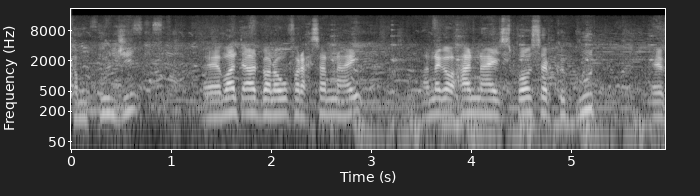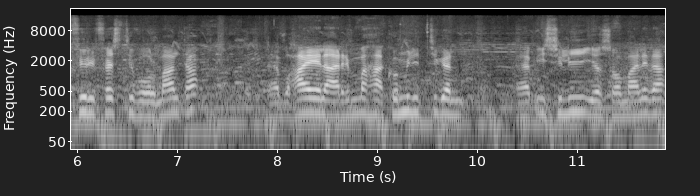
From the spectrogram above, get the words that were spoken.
kamkunji maanta aad baan ugu faraxsannahay. Annaga waxaan nahay sponsorka guud ee firi festival maanta. Waxaa yeelay arrimaha communitigan islii iyo soomaalida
